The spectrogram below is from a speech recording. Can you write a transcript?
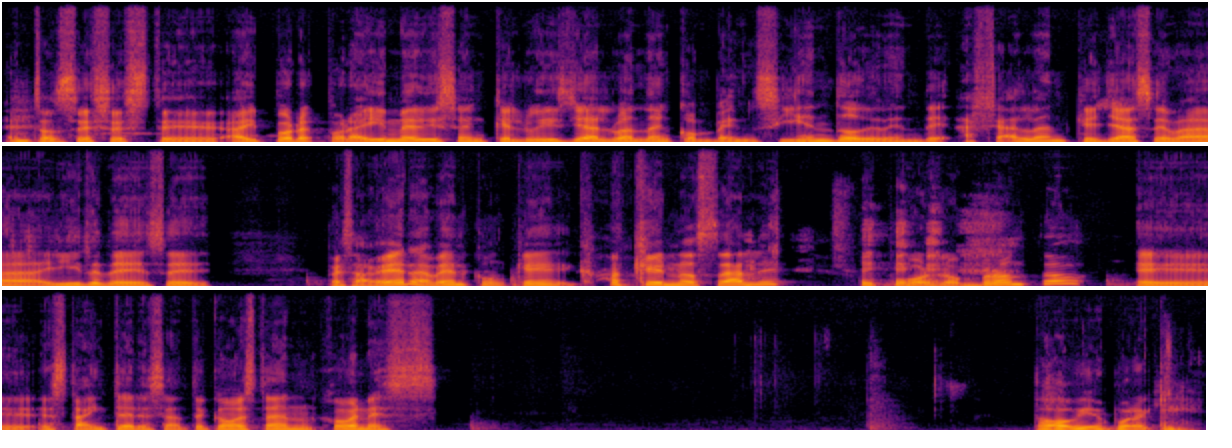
Entonces, este, ahí por, por, ahí me dicen que Luis ya lo andan convenciendo de vender a Haaland, que ya se va a ir de ese. Pues a ver, a ver con qué, con qué nos sale. Por lo pronto, eh, está interesante. ¿Cómo están, jóvenes? Todo bien por aquí.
